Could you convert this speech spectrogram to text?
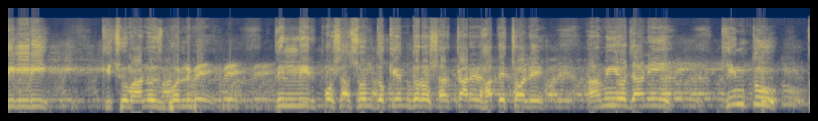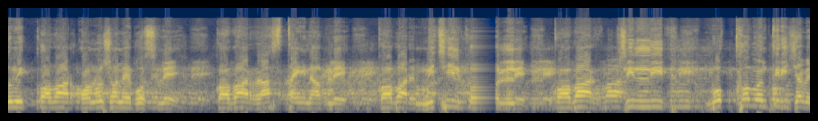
দিল্লি কিছু মানুষ বলবে, দিল্লির প্রশাসন তো কেন্দ্র সরকারের হাতে চলে, আমিও জানি, কিন্তু তুমি কবার অনশনে বসলে, কবার রাস্তায় নামলে, কবার মিছিল করলে, কবার দিল্লির মুখ্যমন্ত্রী হিসাবে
